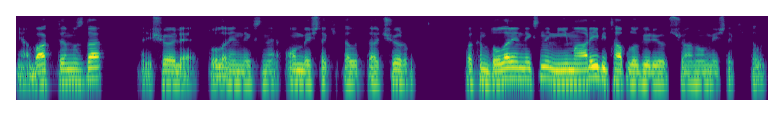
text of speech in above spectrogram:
Yani baktığımızda hani şöyle dolar endeksine 15 dakikalıkta açıyorum. Bakın dolar endeksinde mimari bir tablo görüyoruz şu an 15 dakikalık.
